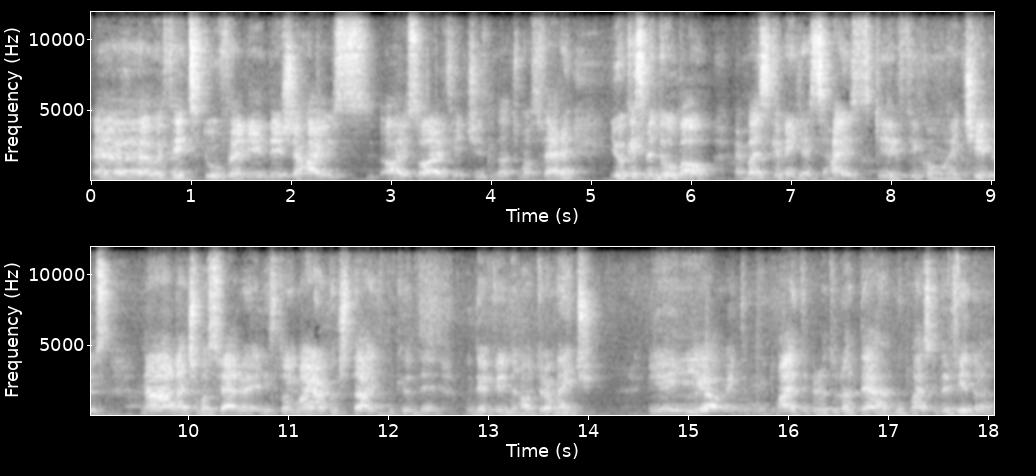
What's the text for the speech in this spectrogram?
É, o efeito estufa ele deixa raios, raios solares retidos na atmosfera e o aquecimento global é basicamente esses raios que ficam retidos na, na atmosfera eles estão em maior quantidade do que o, de, o devido naturalmente. E aí aumenta muito mais a temperatura da Terra, muito mais que o devido, né?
